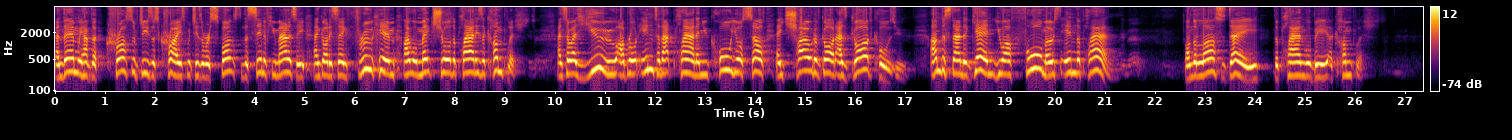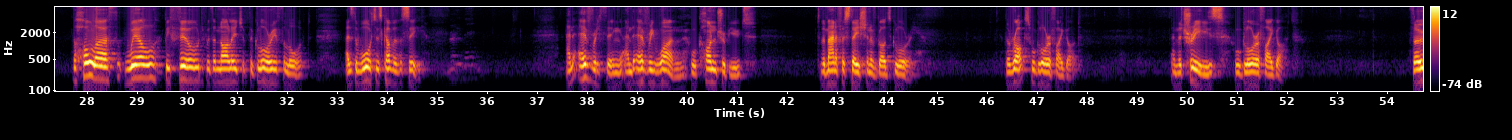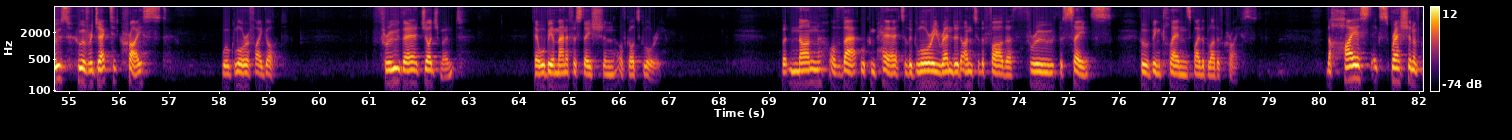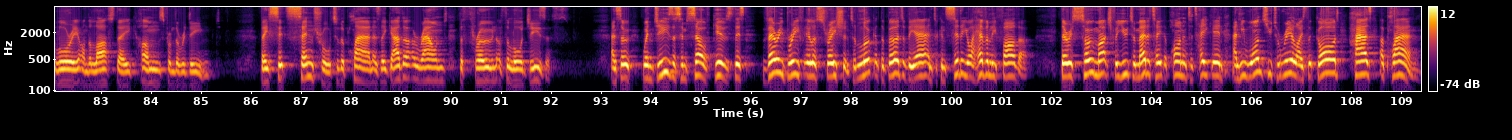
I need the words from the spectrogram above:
And then we have the cross of Jesus Christ, which is a response to the sin of humanity. And God is saying, through him, I will make sure the plan is accomplished. And so, as you are brought into that plan and you call yourself a child of God, as God calls you, understand again you are foremost in the plan. Amen. On the last day, the plan will be accomplished. The whole earth will be filled with the knowledge of the glory of the Lord as the waters cover the sea. And everything and everyone will contribute to the manifestation of God's glory. The rocks will glorify God, and the trees will glorify God. Those who have rejected Christ will glorify God. Through their judgment, there will be a manifestation of God's glory. But none of that will compare to the glory rendered unto the Father through the saints who have been cleansed by the blood of Christ. The highest expression of glory on the last day comes from the redeemed. They sit central to the plan as they gather around the throne of the Lord Jesus. And so when Jesus himself gives this very brief illustration to look at the birds of the air and to consider your heavenly Father, there is so much for you to meditate upon and to take in. And he wants you to realize that God has a plan.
